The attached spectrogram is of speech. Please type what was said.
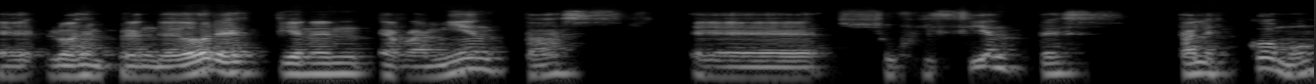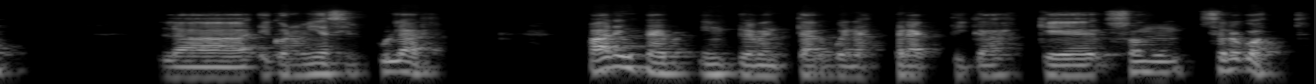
Eh, los emprendedores tienen herramientas eh, suficientes, tales como la economía circular, para implementar buenas prácticas que son cero costo.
